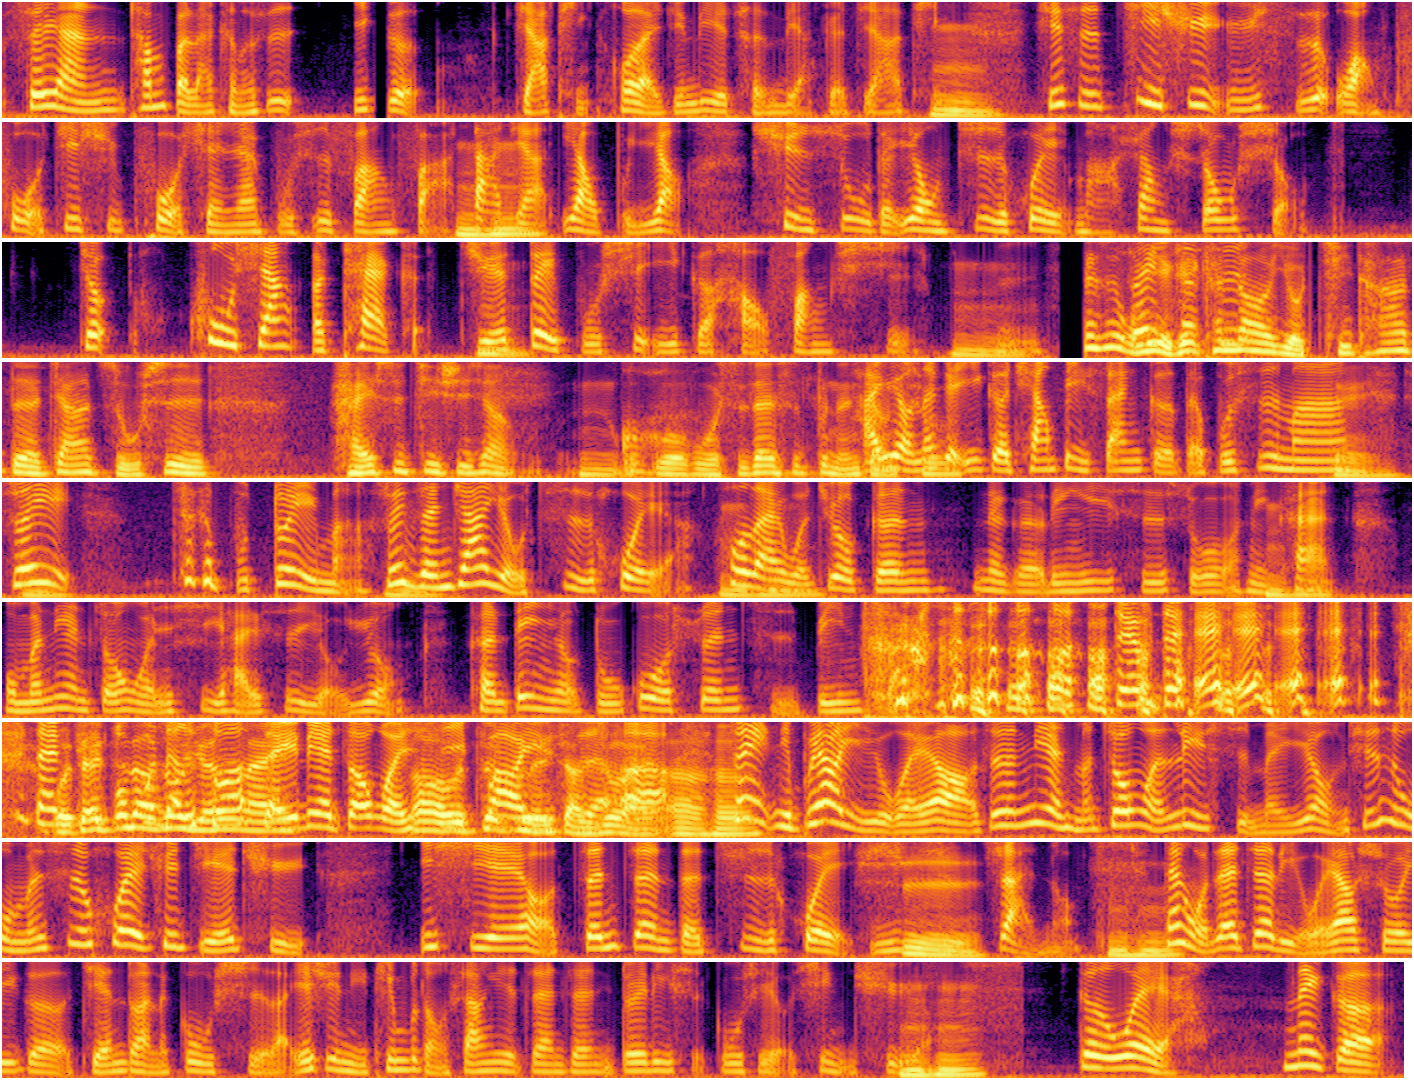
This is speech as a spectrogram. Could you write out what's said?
虽然他们本来可能是一个。家庭后来已经裂成两个家庭。嗯，其实继续鱼死网破，继续破，显然不是方法。大家要不要迅速的用智慧马上收手？就互相 attack，绝对不是一个好方式。嗯，嗯，但是我们也可以看到有其他的家族是还是继续像嗯，我我实在是不能。还有那个一个枪毙三个的，不是吗？对，所以。这个不对嘛，所以人家有智慧啊。后来我就跟那个林医师说：“你看，我们念中文系还是有用。”肯定有读过《孙子兵法》，对不对？但我不能说谁念中文系，哦、不好意思啊。嗯、所以你不要以为哦，就是念什么中文历史没用。其实我们是会去截取一些哦真正的智慧以止战哦。嗯、但我在这里我要说一个简短的故事了。也许你听不懂商业战争，你对历史故事有兴趣。嗯、各位啊，那个。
